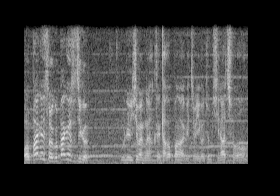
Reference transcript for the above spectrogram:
어 빨개졌어 얼굴 빨개졌어 지금. 우리 의심한 건 학생 다급하나 알겠지만 이건 좀 지나쳐.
